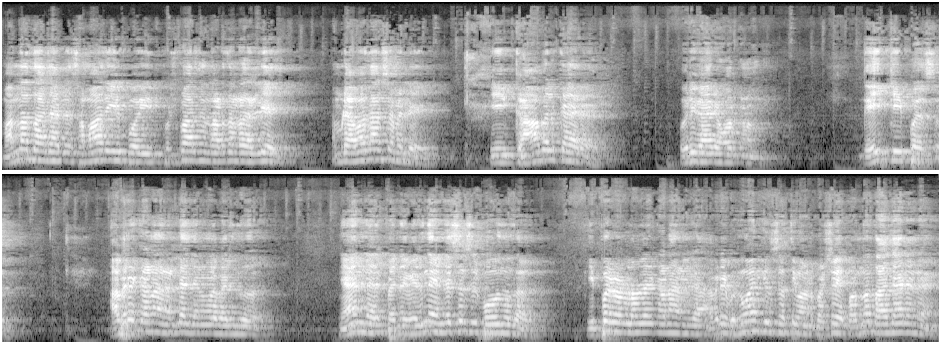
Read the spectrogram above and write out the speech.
മന്നത്താചാര്യ സമാധിയിൽ പോയി പുഷ്പാർച്ചന നടത്തേണ്ടതല്ലേ? നമ്മുടെ അവകാശമല്ലേ? ഈ കാവൽക്കാര് ഒരു കാര്യം ഓർക്കണം. ഗേറ്റ് കീപ്പേഴ്സ് അവരെ കാണാനല്ല ജനങ്ങൾ വരുന്നത്. ഞാൻ പിന്നെ വരുന്ന എൻ എസ് എസിൽ പോകുന്നത് ഇപ്പോഴുള്ളവരെ കാണാനില്ല. അവരെ ബഹുമാനിക്കുന്ന സത്യമാണ്. പക്ഷേ പന്നത്താചാര്യന്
